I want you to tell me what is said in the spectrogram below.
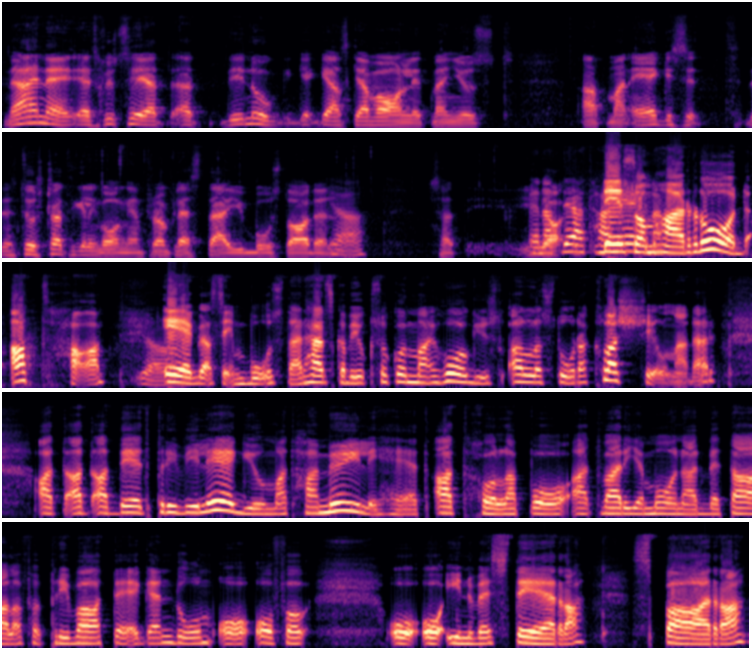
Nej, nej, jag skulle säga att, att det är nog ganska vanligt men just att man äger sitt, den största tillgången för de flesta är ju bostaden. Ja. Så att idag, det, att det som har råd att ha, ja. äga sin bostad. Här ska vi också komma ihåg just alla stora klasskillnader. Att, att, att det är ett privilegium att ha möjlighet att hålla på att varje månad betala för privategendom och, och, för, och, och investera, spara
